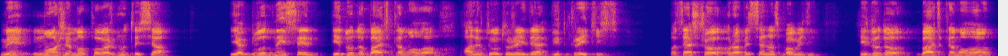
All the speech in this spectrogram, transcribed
ми можемо повернутися як блудний син. Іду до батька мого, але тут вже йде відкритість. Оце, що робиться на сповіді. Іду до батька мого,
